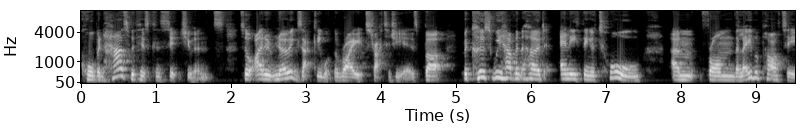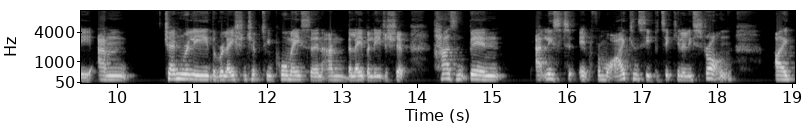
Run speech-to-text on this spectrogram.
Corbyn has with his constituents. So I don't know exactly what the right strategy is, but because we haven't heard anything at all um, from the Labour Party and generally the relationship between Paul Mason and the Labour leadership hasn't been, at least it, from what I can see, particularly strong. I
